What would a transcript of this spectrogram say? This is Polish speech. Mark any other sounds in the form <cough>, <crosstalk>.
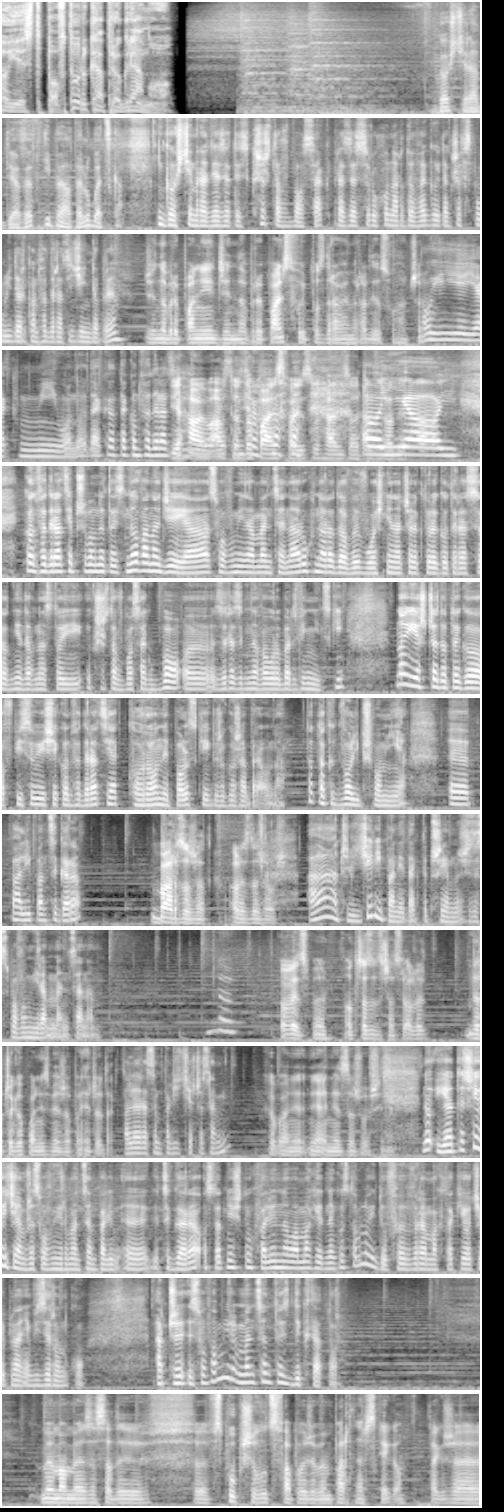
To jest powtórka programu. Gość Radia Z i Beata Lubecka. Gościem Radia Z jest Krzysztof Bosak, prezes Ruchu Narodowego i także współlider Konfederacji. Dzień dobry. Dzień dobry pani, dzień dobry państwu i pozdrawiam radiosłuchaczy. Ojej, jak miło. No, taka, ta Konfederacja Jechałem autem do państwa i słuchałem cały czas. Ojoj. Konfederacja, przypomnę, to jest Nowa Nadzieja Sławomira Mencena, Ruch Narodowy, właśnie na czele którego teraz od niedawna stoi Krzysztof Bosak, bo e, zrezygnował Robert Winnicki. No i jeszcze do tego wpisuje się Konfederacja Korony Polskiej Grzegorza Brauna. To tak gwoli przypomnienia. E, pali pan cygara? Bardzo rzadko, ale zdarzało się. A, czyli dzieli pan jednak tę przyjemność ze Sławomirem Mencenem. No, powiedzmy, od czasu do czasu, ale do czego pani zmierza, pani redaktor? Ale razem palicie czasami? Chyba nie, nie, nie zdarzyło się. Nie. No ja też nie wiedziałam, że Sławomir Mencen pali e, cygara. Ostatnio się tym chwalił na łamach jednego z tabloidów e, w ramach takiego ocieplania wizerunku. A czy Sławomir Mencen to jest dyktator? My mamy zasady współprzywództwa, powiedziałbym, partnerskiego. Także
